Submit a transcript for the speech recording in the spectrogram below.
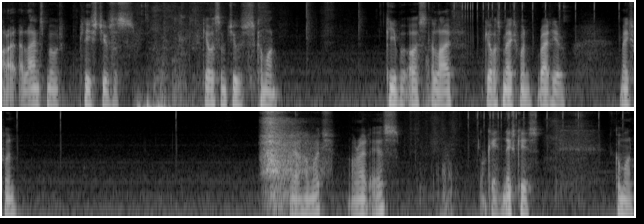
Alright, alliance mode. Please juice us. Give us some juice. Come on. keep us alive. Give us max win right here. Max win. Yeah, how much? Alright, S. Okay, next case. Come on.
